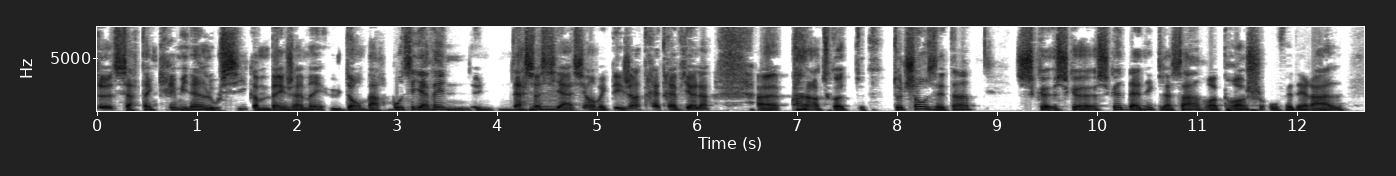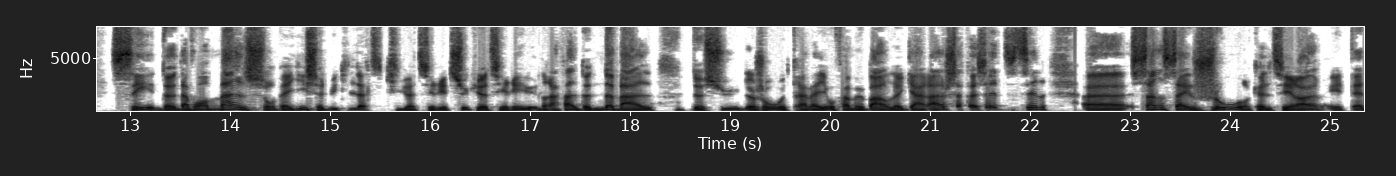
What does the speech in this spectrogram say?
de certains criminels aussi, comme Benjamin Hudon Barbeau. il y avait une, association avec des gens très, très violents. en tout cas, toute chose étant, ce que ce que ce que reproche au fédéral, c'est d'avoir mal surveillé celui qui, qui lui a tiré dessus, qui lui a tiré une rafale de neuf balles dessus le jour où il travaillait au fameux bar Le Garage. Ça faisait, dit-il, euh, 116 jours que le tireur était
